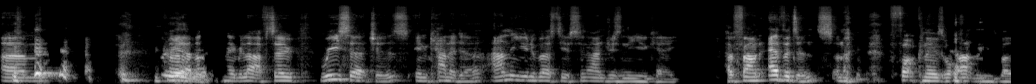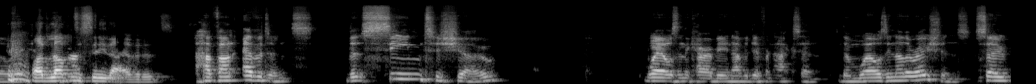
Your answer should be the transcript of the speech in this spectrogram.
Um, yeah, that made me laugh. So, researchers in Canada and the University of St Andrews in the UK have found evidence, and fuck knows what that means, by the way. I'd love to see that evidence. Have found evidence that seem to show whales in the Caribbean have a different accent than whales in other oceans. So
